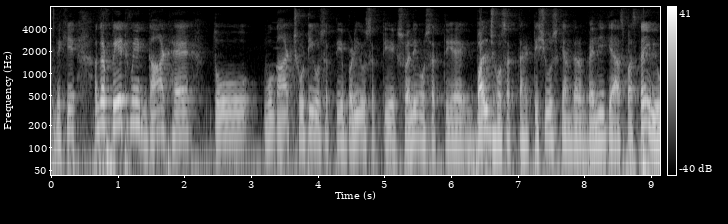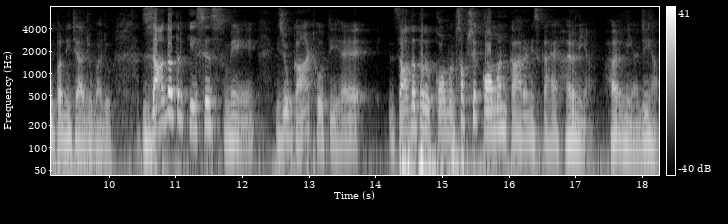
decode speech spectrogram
देखिए, अगर पेट में एक गांठ है तो वो गांठ छोटी हो सकती है, बड़ी हो सकती है, एक स्वेलिंग हो सकती है, एक बल्ज हो सकता है टिश्यूज़ के अंदर बेली के आसपास, कहीं भी ऊपर नीचे आजू बाजू। ज़्यादातर केसेस में जो गांठ होती है, ज़्यादातर कॉमन सबसे कॉमन कारण इसका है हर्निया हर्निया जी हाँ।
